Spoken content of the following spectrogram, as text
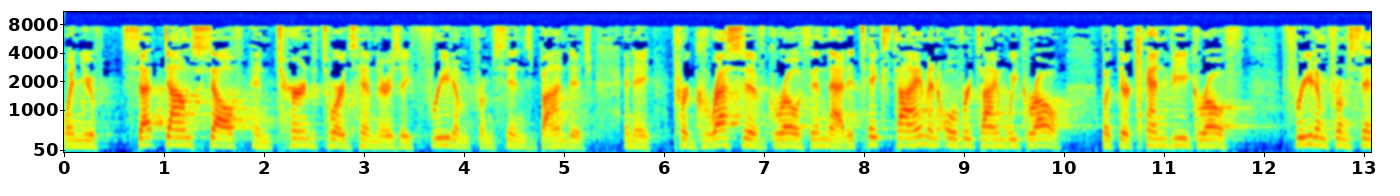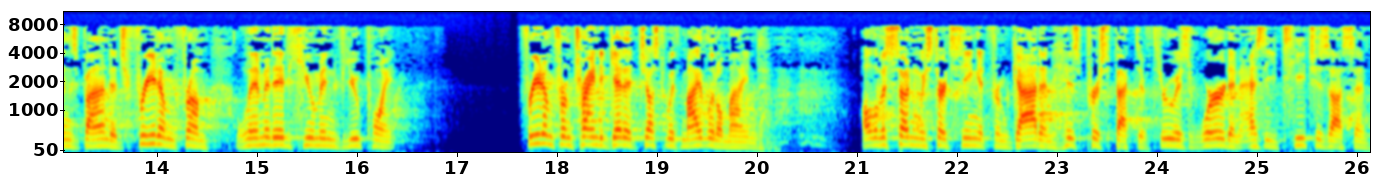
when you've set down self and turned towards Him, there is a freedom from sin's bondage and a progressive growth in that. It takes time and over time we grow, but there can be growth. Freedom from sin's bondage. Freedom from limited human viewpoint. Freedom from trying to get it just with my little mind. All of a sudden we start seeing it from God and His perspective through His Word and as He teaches us and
